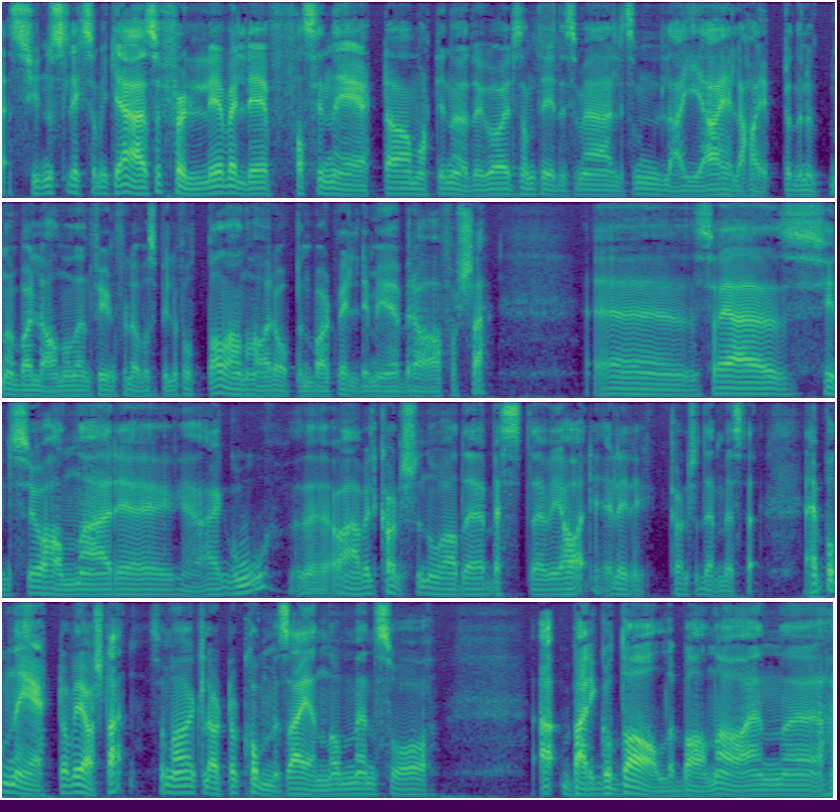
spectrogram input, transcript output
jeg syns liksom ikke Jeg er selvfølgelig veldig fascinert av Martin Ødegaard, samtidig som jeg er liksom lei av hele hypen rundt den, og bare la nå den fyren få lov å spille fotball. Han har åpenbart veldig mye bra for seg. Eh, så jeg syns jo han er, er god, og er vel kanskje noe av det beste vi har. Eller kanskje den beste. Jeg er imponert over Jarstein, som har klart å komme seg gjennom en så berg-og-dale-bane av en, eh,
